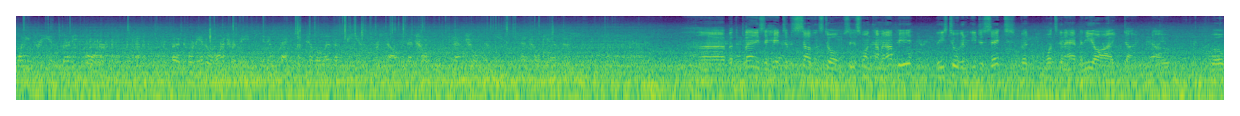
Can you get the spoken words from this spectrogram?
23 and 34. A tornado watch remains in effect until 11 p.m. for South Central, Central, and East Central Kansas. Uh, but the plan is to head to the southern storm. So this one coming up here, these two are going to intersect, but what's going to happen here, I don't know. We'll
